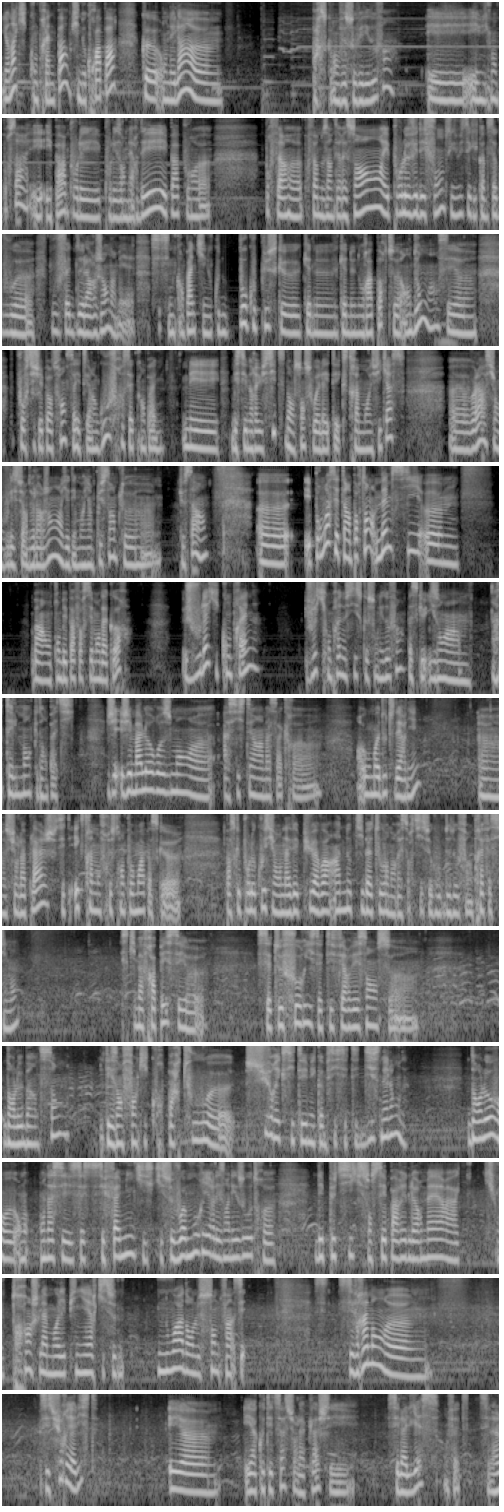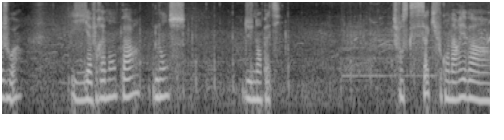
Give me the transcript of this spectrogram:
Il y en a qui ne comprennent pas ou qui ne croient pas qu'on est là euh, parce qu'on veut sauver des dauphins. Et, uniquement pour ça. Et, pas pour les, pour les emmerder, et pas pour, euh, pour faire, euh, pour faire nous intéressants et pour lever des fonds, parce que oui, c'est comme ça que vous, euh, vous faites de l'argent. Mais c'est une campagne qui nous coûte beaucoup plus qu'elle ne, qu'elle ne nous rapporte en dons. Hein. C'est, euh, pour Sea Shepherd France, ça a été un gouffre, cette campagne. Mais, mais c'est une réussite dans le sens où elle a été extrêmement efficace. voilà, si on voulait se faire de l'argent, il y a des moyens plus simples que ça. Hein. et pour moi, c'était important, même si ben, on tombait pas forcément d'accord. Je voulais qu'ils comprennent je voulais qu'ils comprennent aussi ce que sont les dauphins, parce qu'ils ont un, tel manque d'empathie. J'ai malheureusement euh, assisté à un massacre euh, au mois d'août dernier euh, sur la plage. C'était extrêmement frustrant pour moi parce que, parce que pour le coup, si on avait pu avoir un de nos petits bateaux, on aurait sorti ce groupe de dauphins très facilement. ce qui m'a frappé, c'est cette euphorie, cette effervescence dans le bain de sang des enfants qui courent partout, euh, surexcités, mais comme si c'était Disneyland. Dans l'eau, euh, on, a ces, familles qui, se voient mourir les uns les autres, euh, des petits qui sont séparés de leur mère, qui ont la moelle épinière, qui se noient dans le sang. Enfin, c'est, vraiment. c'est surréaliste. Et, à côté de ça, sur la plage, c'est la liesse, en fait. C'est la joie il n'y a vraiment pas l'once d'une empathie. Je pense que c'est ça qu'il faut qu'on arrive à,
